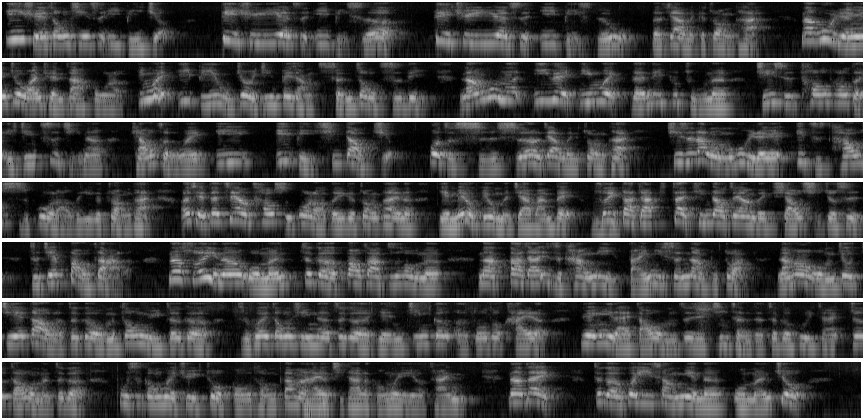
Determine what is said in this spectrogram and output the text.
医学中心是一比九，地区医院是一比十二，地区医院是一比十五的这样的一个状态。那护理人员就完全炸锅了，因为一比五就已经非常沉重吃力。然后呢，医院因为人力不足呢，其实偷偷的已经自己呢调整为一一比七到九或者十十二这样的一个状态，其实让我们护理人员一直超时过劳的一个状态，而且在这样超时过劳的一个状态呢，也没有给我们加班费，所以大家在听到这样的消息，就是直接爆炸了。那所以呢，我们这个爆炸之后呢，那大家一直抗议，反应声浪不断，然后我们就接到了这个，我们终于这个指挥中心的这个眼睛跟耳朵都开了，愿意来找我们这些基层的这个护理才，就是找我们这个护士工会去做沟通，当然还有其他的工会也有参与。那在这个会议上面呢，我们就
